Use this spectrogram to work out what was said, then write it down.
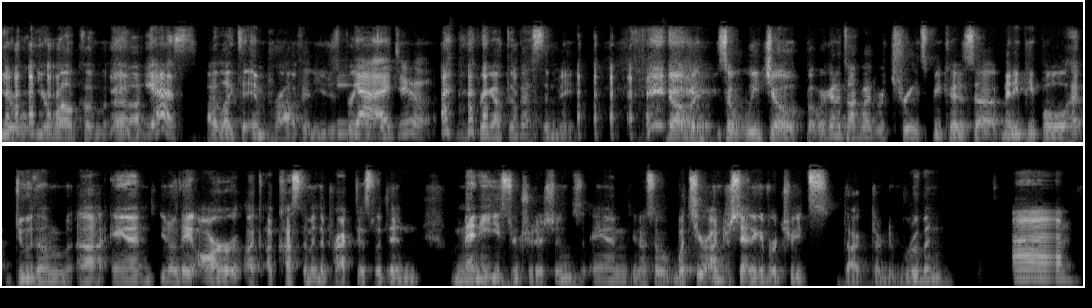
you're, you're welcome. Uh, yes. I like to improv, and you just bring Yeah, I out do. the, bring out the best in me. No, but so we joke, but we're going to talk about retreats because uh, many people have, do them, uh, and you know they are like a custom in the practice within many Eastern traditions. And you know, so what's your understanding of retreats, Doctor Rubin? Um,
